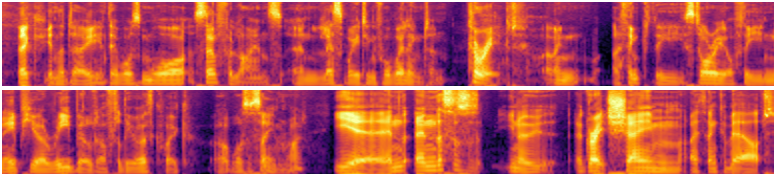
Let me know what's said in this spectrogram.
back in the day there was more self-reliance and less waiting for Wellington. Correct. I mean, I think the story of the Napier rebuild after the earthquake uh, was the same, right? Yeah, and and this is you know a great shame I think about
